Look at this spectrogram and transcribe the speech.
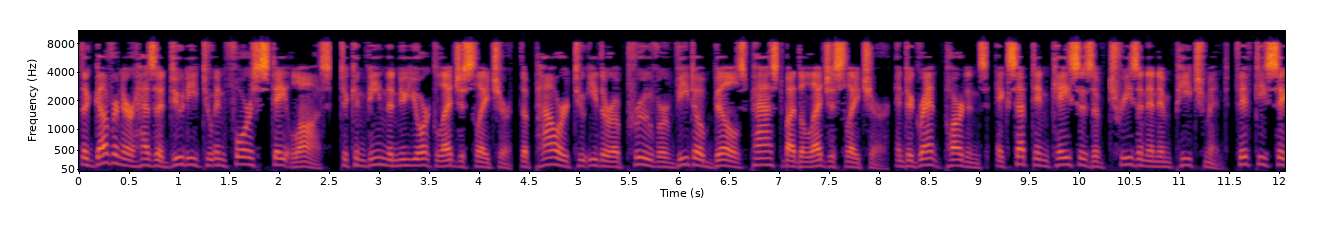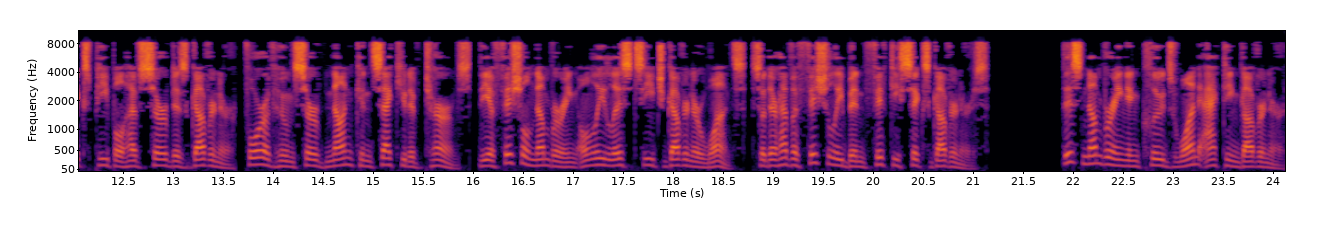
The governor has a duty to enforce state laws, to convene the New York legislature, the power to either approve or veto bills passed by the legislature, and to grant pardons, except in cases of treason and impeachment. 56 people have served as governor, four of whom served non consecutive terms. The official numbering only lists each governor once, so there have officially been 56 governors. This numbering includes one acting governor,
